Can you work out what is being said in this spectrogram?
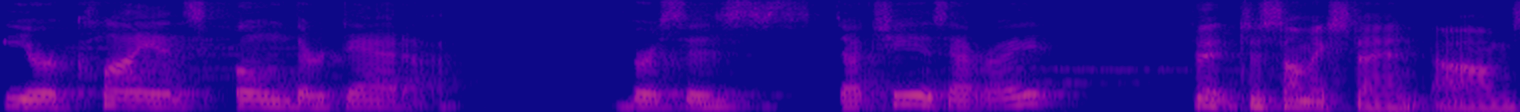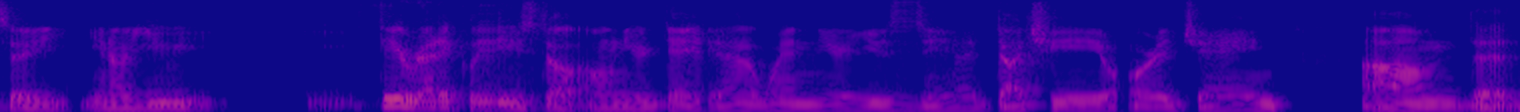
your clients own their data versus Dutchie. Is that right? To, to some extent. Um, so, you know, you theoretically, you still own your data when you're using a Dutchie or a Jane. Um, the,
